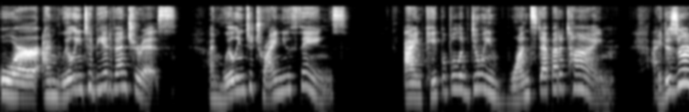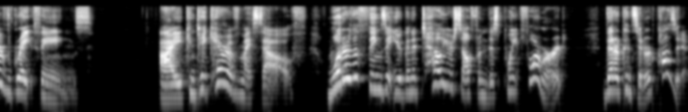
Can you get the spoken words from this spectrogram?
Or I'm willing to be adventurous. I'm willing to try new things. I'm capable of doing one step at a time. I deserve great things. I can take care of myself. What are the things that you're going to tell yourself from this point forward that are considered positive?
